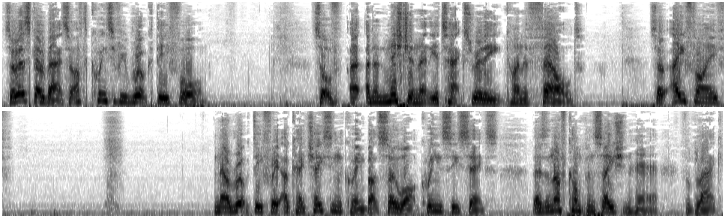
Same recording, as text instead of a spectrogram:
So let's go back. So after Queen c3, Rook d4 sort of a, an admission that the attacks really kind of failed. So a5. Now rook d3. Okay, chasing the queen, but so what? Queen c6. There's enough compensation here for black,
